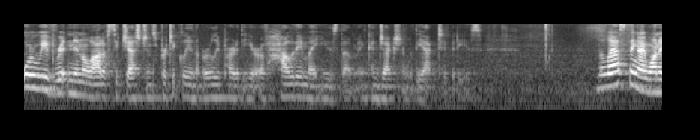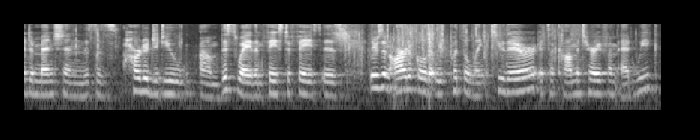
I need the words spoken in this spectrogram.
or we've written in a lot of suggestions, particularly in the early part of the year, of how they might use them in conjunction with the activities. The last thing I wanted to mention, this is harder to do um, this way than face-to-face, -face, is there's an article that we've put the link to there. It's a commentary from Ed Week.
